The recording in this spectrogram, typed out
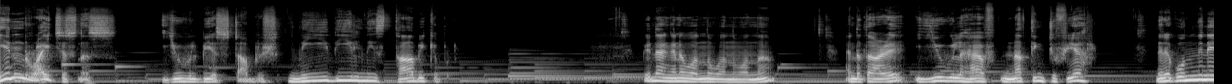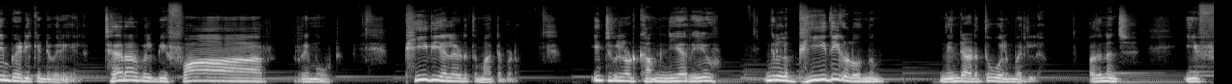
in righteousness you will be establish നീതിയിൽ നീ സ്ഥാപിക്കപ്പെടും. പിന്നെ അങ്ങനെ വന്ന് വന്ന് വന്ന് എന്റെ താഴെ you will have nothing to fear നിനക്കൊന്നിനെയും പേടിക്കേണ്ടി വരികയില്ല. Terror will be far removed ഭീതിയെല്ലാം എടുത്ത് മാറ്റപ്പെടും. It will not come near you ഇങ്ങനെയുള്ള ഭീതികളൊന്നും നിന്റെ അടുത്ത് പോലും വരില്ല. പതിനഞ്ച് if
